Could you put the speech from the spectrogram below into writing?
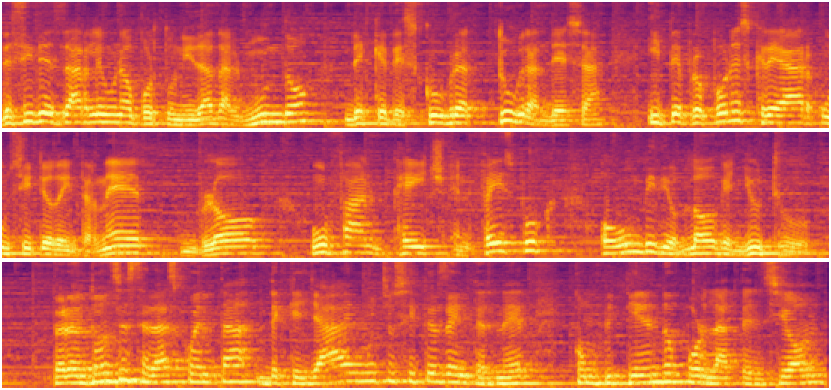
decides darle una oportunidad al mundo de que descubra tu grandeza y te propones crear un sitio de internet, un blog, un fan page en Facebook o un videoblog en YouTube. Pero entonces te das cuenta de que ya hay muchos sitios de internet compitiendo por la atención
